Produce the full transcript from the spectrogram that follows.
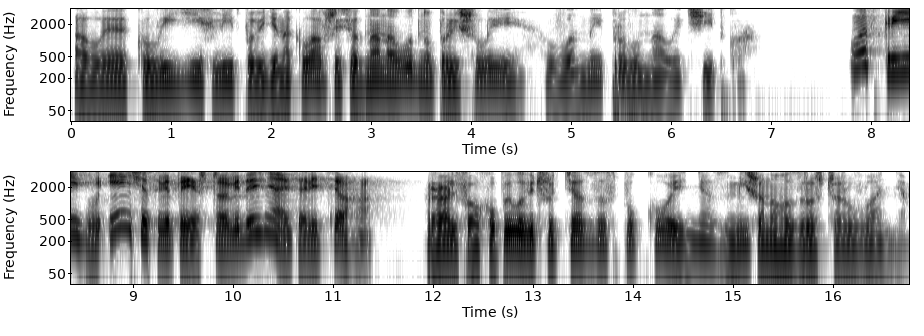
Але коли їх відповіді, наклавшись одна на одну, прийшли, вони пролунали чітко. Оскрізь в інші світи, що відрізняються від цього. Ральфа охопило відчуття заспокоєння, змішаного з розчаруванням.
